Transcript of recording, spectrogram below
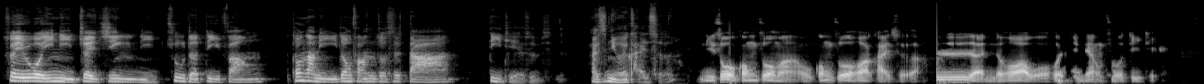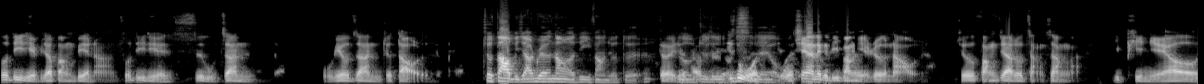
所以如果以你最近你住的地方，通常你移动方式都是搭地铁，是不是？还是你会开车？你说我工作吗？我工作的话开车啊，私人的话我会尽量坐地铁，坐地铁比较方便啊，坐地铁四五站、五六站就到了。就到比较热闹的地方就对了。对，就就是其实我我现在那个地方也热闹了，就房价都涨上来，一平也要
